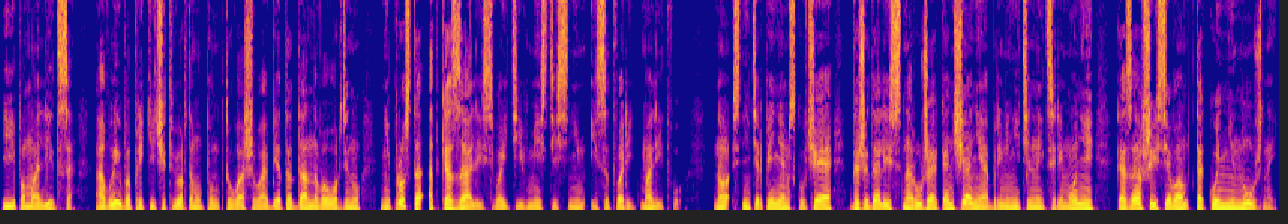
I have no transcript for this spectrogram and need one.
и помолиться, а вы, вопреки четвертому пункту вашего обета, данного ордену, не просто отказались войти вместе с ним и сотворить молитву, но с нетерпением скучая дожидались снаружи окончания обременительной церемонии, казавшейся вам такой ненужной,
